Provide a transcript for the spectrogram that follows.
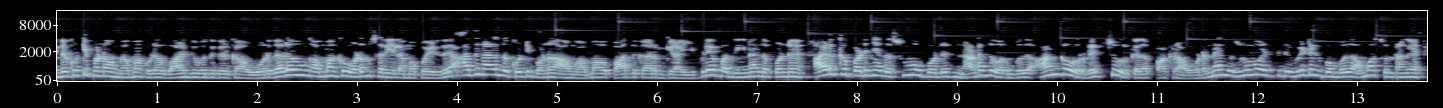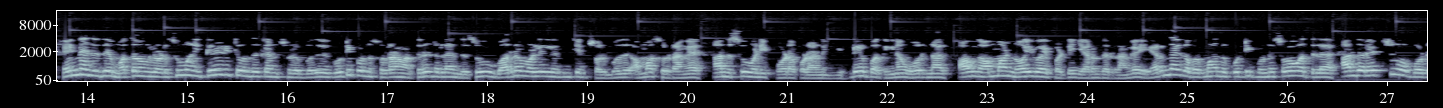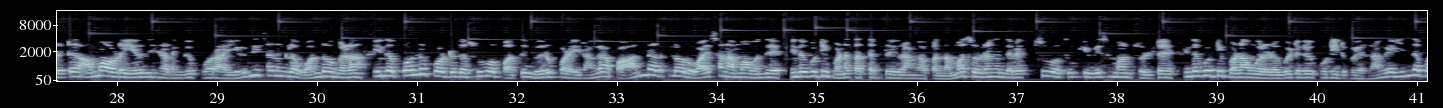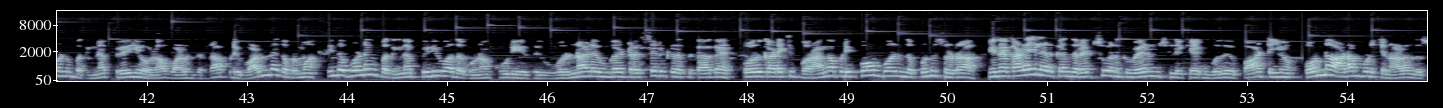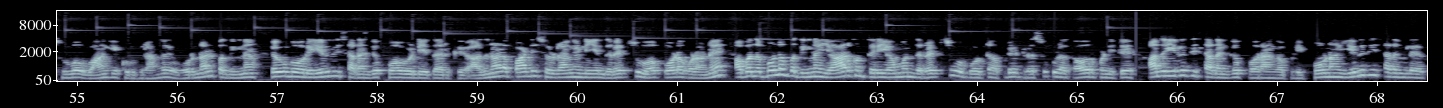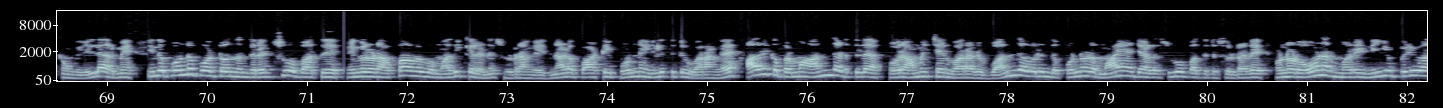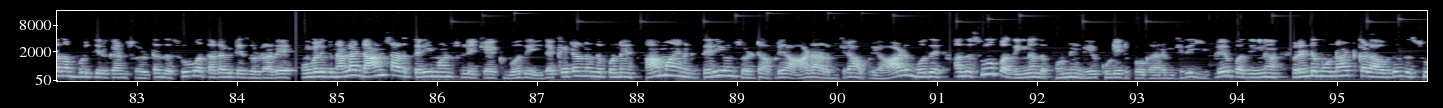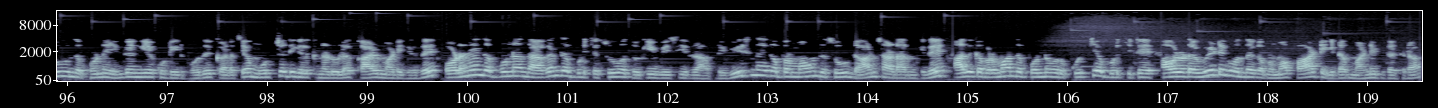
இந்த குட்டி பொண்ணு அவங்க அம்மா கூட வாழ்ந்து வந்துட்டு இருக்கா? ஒரு தடவை உங்க அம்மாவுக்கு உடம்பு சரியில்லாம போயிடுது அதனால இந்த குட்டி பொண்ணு அவங்க அம்மாவை பாத்துக்க ஆரம்பிக்கிறா. இப்படியே பாத்தீங்கன்னா அந்த பொண்ணு அழுக்கு படிஞ்சு அந்த ஷூவை போட்டு நடந்து வரும்போது அங்க ஒரு ரெட் ஷூ இருக்கதை பாக்குறா உடனே அந்த ஷூவை எடுத்துட்டு வீட்டுக்கு போகும்போது அம்மா சொல்றாங்க என்ன இது? மத்தவங்களோட ஷூவை நீ திருடிட்டு வந்திருக்கேன்னு சொல்லும்போது குட்டி பொண்ணு சொல்றாங்க நான் திருடல. இந்த ஷூ வர வழியில இருந்துச்சுன்னு சொல்லும்போது அம்மா சொல்றாங்க அந்த ஷூவை நீ போடக்கூடாதுன்னு. இப்படியே பாத்தீங்கன்னா ஒரு நாள் அவங்க அம்மா நோய்வாய்ப்பட்டு இறந்துடுறாங்க. இறந்ததுக்கு அப்புறமா அந்த குட்டி பொண்ணு சோகத்துல அந்த ரெட் ஷூவை போட்டுட்டு அம்மாவோட இறுதி சடங்கு போறா. இறுதி சடங்குல வந்தவங்க எல்லாம் இந்த பொண்ணு போட்டிருக்க ஷூவை பார்த்து வெறுப்படைகிறாங்க அப்ப அந்த இடத்துல ஒரு வயசான அம்மா வந்து இந்த குட்டி பண்ண தத்தெடுத்துக்கிறாங்க. அப்ப அந்த அம்மா சொல்றாங்க இந்த ரெட் ஷூவை தூக்கி வீசுமான்னு சொல்லிட்டு இந்த குட்டி பண்ண அவங்களோட வீட்டுக்கு கூட்டிட்டு போயிடுறாங்க. இந்த பொண்ணு பாத்தீங்கன்னா பெரியவளா வளர்ந்துடுறா அப்படி வளர்ந்ததுக்கு அப்புறமா இந்த பொண்ணுக்கு பாத்தீங்கன்னா பிடிவாத குணம் கூடியது. ஒரு நாள் இவங்க ட்ரெஸ் எடுக்கிறதுக்காக ஒரு கடைக்கு போறாங்க. அப்படி போகும்போது இந்த பொண்ணு சொல்றா இந்த கடையில இருக்க இந்த ரெட் ஷூ எனக்கு வேணும்னு சொல்லி கேட்கும்போது பாட்டியும் பொண்ணு அடம் பிடிச்சனால அந்த ஷூவை வாங்கி கொடுக்குறாங்க. ஒரு நாள் பாத்தீங்கன்னா இவங்க ஒரு இறுதி சடங்கு போக வேண்டியதா இருக்கு. அதனால பாட்டி சொல்றாங்க நீ இந்த ரெட் ஷூவை போடக்கூடாதுன்னு. அப்ப அந்த பொண்ணு பாத்தீங்கன்னா யாருக்கும் தெரியாம இந்த ரெட் ஷூவை போட்டு அப்படியே ட்ரெஸ்ஸுக்குள்ள கவர் பண்ணிட்டு அந்த இறுதி சடங்கு போறாங்க. அப்படி போனா இறுதி சடங்குல இருக்கவங்க எல்லாருமே இந்த பொண்ணு போட்டு வந்த அந்த ரெட் ஷூவை பார்த்து எங்களோட அப்பாவை மதிக்கலன்னு மதிக்கலைன்னு சொல்றாங்க. இதனால பாட்டி பொண்ணை இழுத்துட்டு வராங்க. அதுக்கப்புறமா அந்த இடத்துல ஒரு அமைச்சர் வராரு. வந்தவர் இந்த பொண்ணோட மாயாஜால ஷூவை பார்த்துட்டு சொல்றாரு உன்னோட ஓனர் மாதிரி நீயும் பிடிவாதம் பிடிச்சிருக்கான்னு சொல்லிட்டு அந்த ஷூவை தடவிட்டு சொல்றாரு. உங்களுக்கு நல்லா டான்ஸ் ஆட தெரியுமான்னு சொல்லி கேட்கும்போது இதை கேட்டோன்னு அந்த பொண்ணு ஆமா எனக்கு தெரியும்னு சொல்லிட்டு அப்படியே ஆட ஆரம்பிக்கிறா. அப்படி ஆடும்போது அந்த ஷூ பார்த்தீங்கன்னா அந்த பொண்ணு எங்கேயோ கூட்டிட்டு போக ஆரம்பிக்குது. இப்படியே பாத்தீங்கன்னா ரெண்டு மூணு நாட்கள் ஆகுது இந்த ஷூ இந்த பொண்ணு எங்கெங்கேயோ கூட்டிகிட்டு கூட்டிட்டு போகுது. கடைசியா முச்செடிகளுக்கு நடுவுல கால் மாட்டிக்கிறது. உடனே இந்த பொண்ணு அந்த அகந்த பிடிச்ச ஷூவை தூக்கி வீசிடுறா. அப்படி வீசினதுக்கு அப்புறமாவும் இந்த ஷூ டான்ஸ் ஆட ஆரம்பிக்குது. அதுக்கப்புறமா அந்த பொண்ணு ஒரு குச்சியை பிடிச்சிட்டு அவளோட வீட்டுக்கு வந்ததுக்கு அப்புறமா பாட்டிக்கிட்ட மன்னிப்பு கேட்குறா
